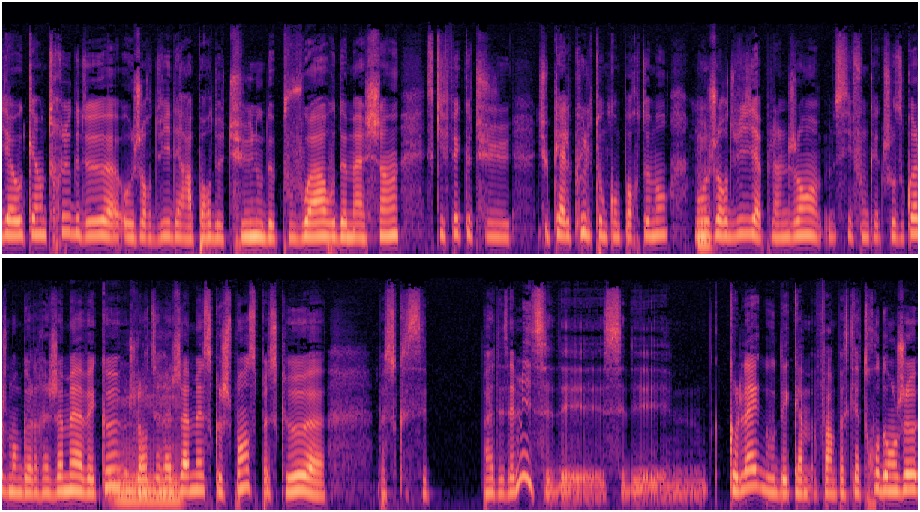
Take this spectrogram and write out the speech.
il y a aucun truc de euh, aujourd'hui des rapports de thunes ou de pouvoir ou de machin, ce qui fait que tu, tu calcules ton comportement. Mm. aujourd'hui, il y a plein de gens, s'ils font quelque chose ou quoi, je m'engueulerai jamais avec eux, je leur dirai Mm. jamais ce que je pense parce que euh, parce que c'est pas des amis, c'est des, des collègues ou des enfin parce qu'il y a trop d'enjeux.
